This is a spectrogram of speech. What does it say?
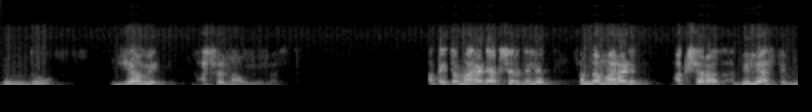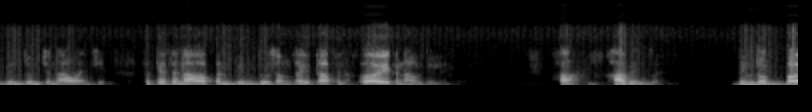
बिंदू यम असं नाव लिहिलं असतं. आता इथं मराठी अक्षर दिलेत. समजा मराठी अक्षर दिली असतील बिंदूंच्या नावांची तर त्याचं नाव आपण बिंदू समजा इथं आपण अ एक नाव दिले हा हा बिंदू बिंदू ब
